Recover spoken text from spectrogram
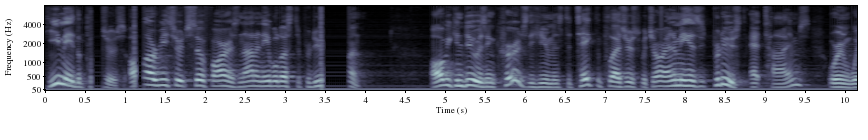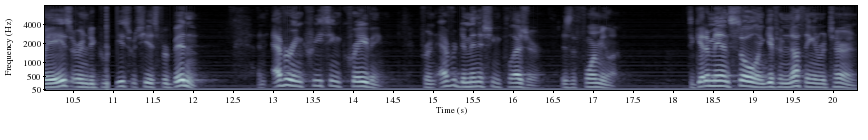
He made the pleasures. All our research so far has not enabled us to produce one. All we can do is encourage the humans to take the pleasures which our enemy has produced at times, or in ways, or in degrees which he has forbidden. An ever increasing craving for an ever diminishing pleasure is the formula. To get a man's soul and give him nothing in return,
